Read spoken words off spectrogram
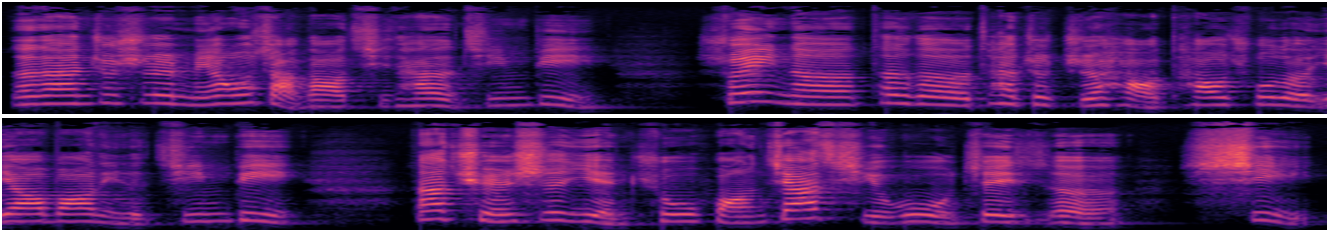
仍然就是没有找到其他的金币。所以呢，这个他就只好掏出了腰包里的金币，那全是演出《皇家奇物》这个戏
